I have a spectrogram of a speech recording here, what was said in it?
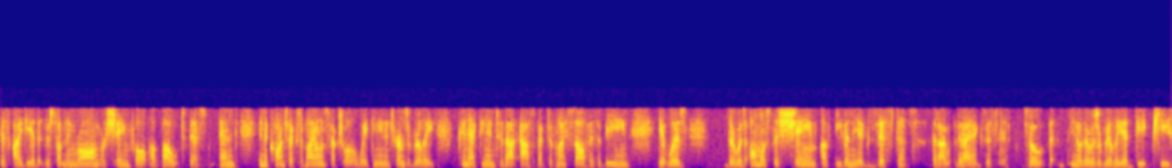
this idea that there's something wrong or shameful about this. And in the context of my own sexual awakening, in terms of really connecting into that aspect of myself as a being, it was there was almost this shame of even the existence that I that I existed. So you know there was a really a deep piece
